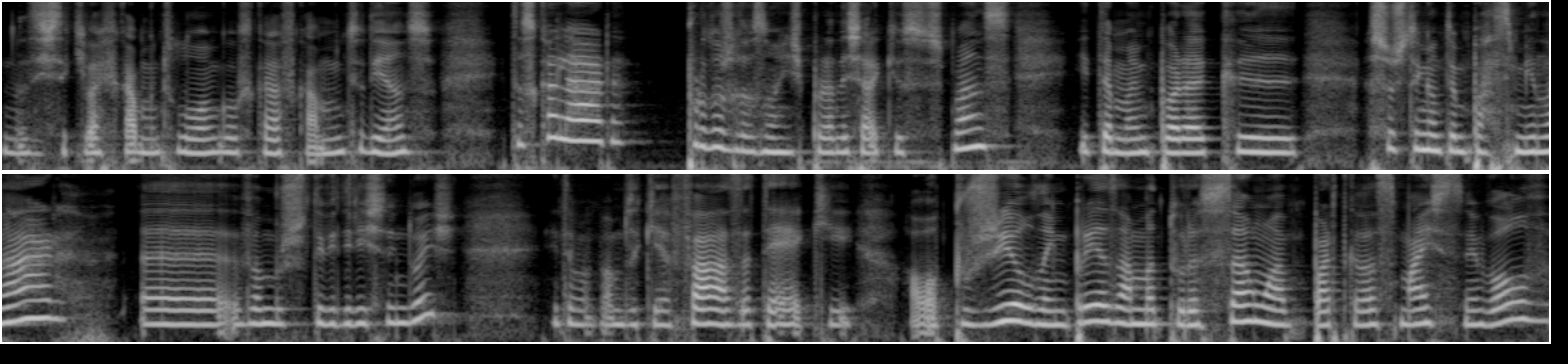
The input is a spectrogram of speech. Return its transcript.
mas isto aqui vai ficar muito longo, vai ficar muito denso. Então, se calhar, por duas razões, para deixar aqui o suspense e também para que as pessoas tenham tempo para assimilar Uh, vamos dividir isto em dois. Então vamos aqui a fase até aqui ao apogeu da empresa, à maturação, à parte que ela mais se desenvolve,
